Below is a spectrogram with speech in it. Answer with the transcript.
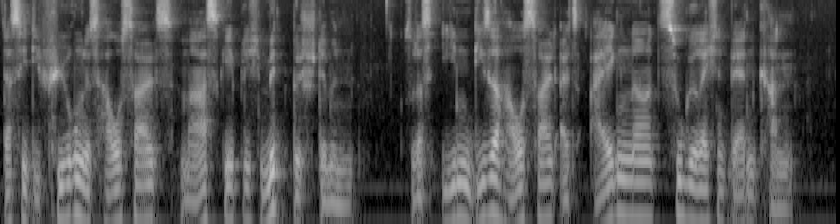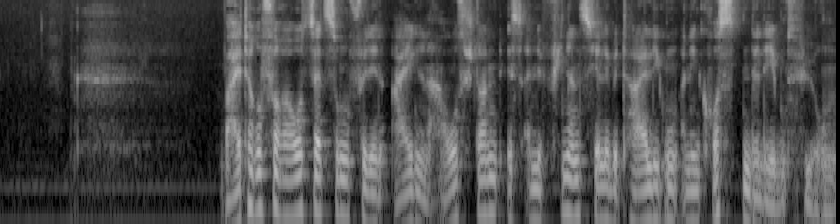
dass sie die Führung des Haushalts maßgeblich mitbestimmen, sodass ihnen dieser Haushalt als eigener zugerechnet werden kann. Weitere Voraussetzung für den eigenen Hausstand ist eine finanzielle Beteiligung an den Kosten der Lebensführung.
